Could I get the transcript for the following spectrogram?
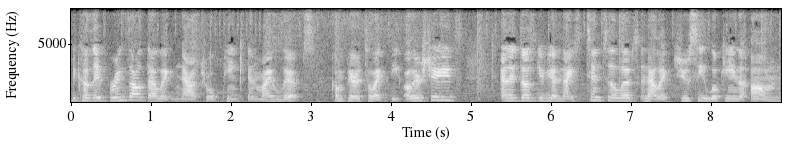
because it brings out that like natural pink in my lips compared to like the other shades. and it does give you a nice tint to the lips and that like juicy looking um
